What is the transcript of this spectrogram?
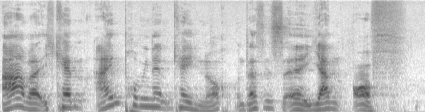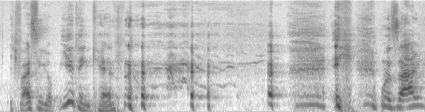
Aber ich kenne einen Prominenten kenne ich noch und das ist äh, Jan Off. Ich weiß nicht, ob ihr den kennt. ich muss sagen,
